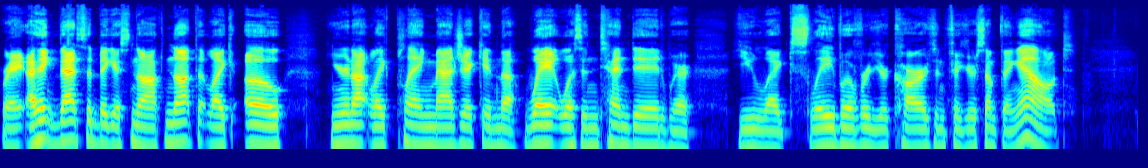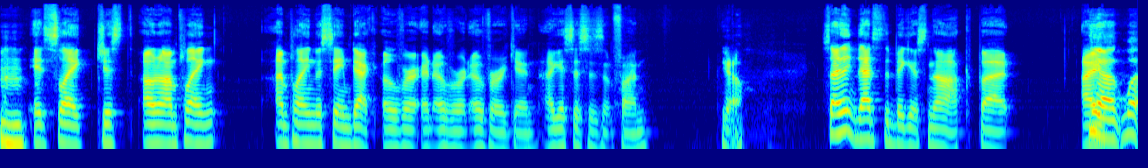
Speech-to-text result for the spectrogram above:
Right. I think that's the biggest knock. Not that like, oh, you're not like playing Magic in the way it was intended, where you like slave over your cards and figure something out. Mhm. It's like just oh no, I'm playing, I'm playing the same deck over and over and over again. I guess this isn't fun. Yeah. So I think that's the biggest knock. But I yeah,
